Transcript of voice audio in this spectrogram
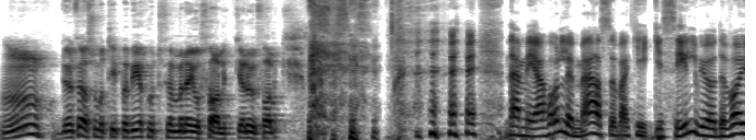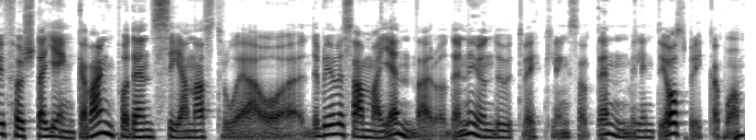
Mm, det är ungefär som att tippa V75 med dig och Falk. Eller hur Falk? Nej, men jag håller med. Alltså, Vakiki Silvio, det var ju första jänkarvagn på den senast tror jag. Och det blev väl samma igen där. Och den är ju under utveckling, så att den vill inte jag spricka på.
